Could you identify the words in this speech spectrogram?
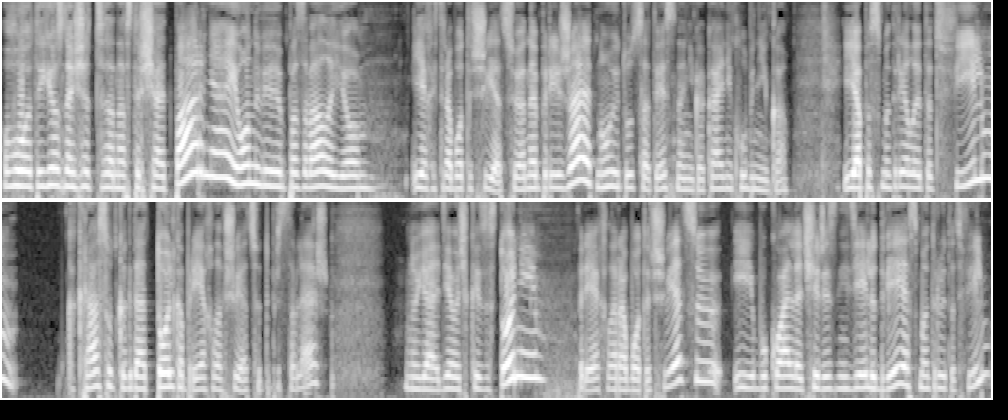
Вот, ее, значит, она встречает парня, и он позвал ее ехать работать в Швецию. Она приезжает, ну и тут, соответственно, никакая не клубника. И я посмотрела этот фильм как раз вот когда только приехала в Швецию, ты представляешь? Ну, я девочка из Эстонии, приехала работать в Швецию, и буквально через неделю-две я смотрю этот фильм.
